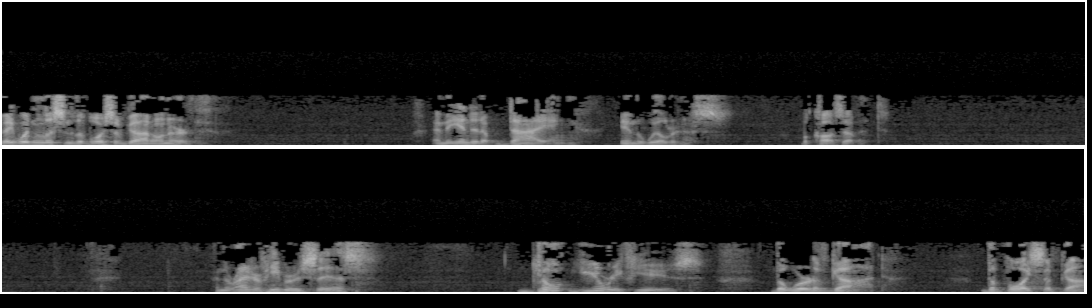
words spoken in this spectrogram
They wouldn't listen to the voice of God on earth and they ended up dying in the wilderness because of it. And the writer of Hebrews says, Don't you refuse the Word of God, the voice of God.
